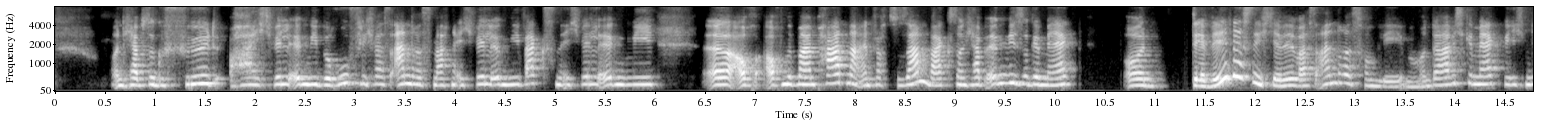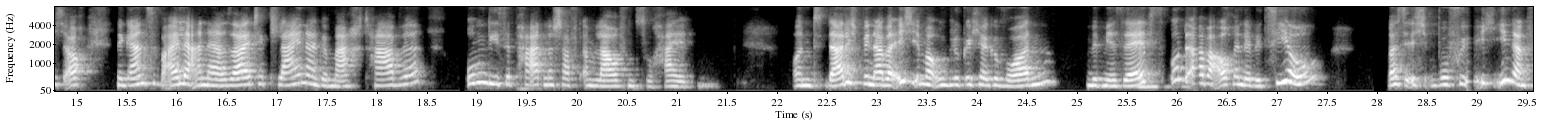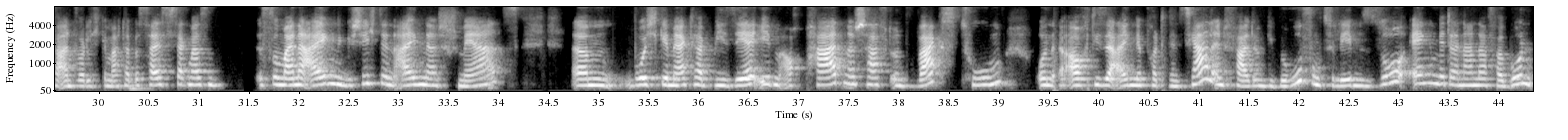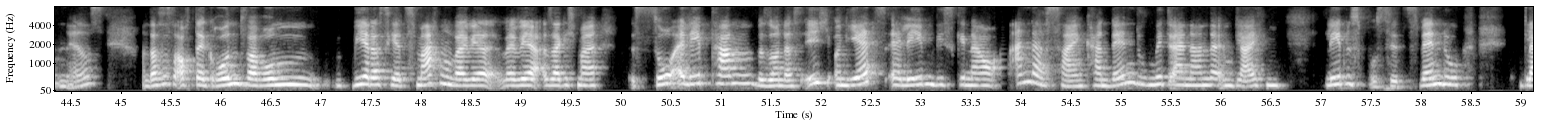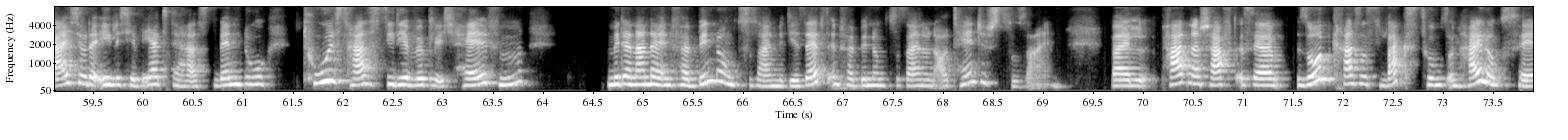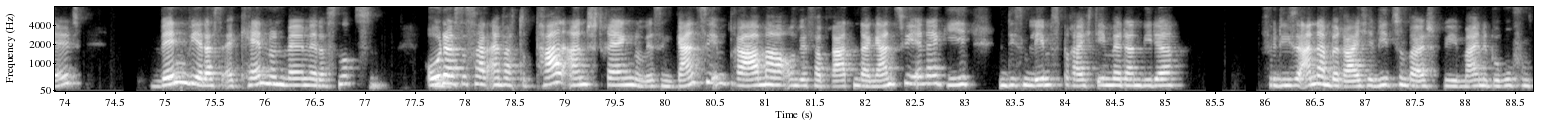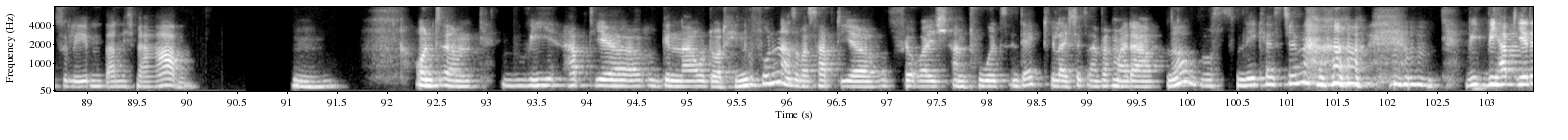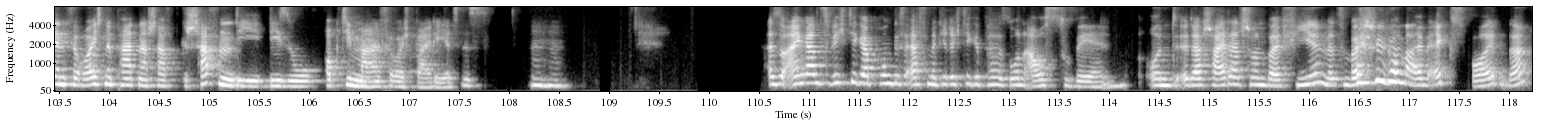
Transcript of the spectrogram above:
Und ich habe so gefühlt, oh, ich will irgendwie beruflich was anderes machen, ich will irgendwie wachsen, ich will irgendwie äh, auch, auch mit meinem Partner einfach zusammenwachsen. Und ich habe irgendwie so gemerkt, oh, der will das nicht, der will was anderes vom Leben. Und da habe ich gemerkt, wie ich mich auch eine ganze Weile an der Seite kleiner gemacht habe, um diese Partnerschaft am Laufen zu halten. Und dadurch bin aber ich immer unglücklicher geworden, mit mir selbst und aber auch in der Beziehung, was ich, wofür ich ihn dann verantwortlich gemacht habe. Das heißt, ich sage mal, es ist so meine eigene Geschichte, ein eigener Schmerz, ähm, wo ich gemerkt habe, wie sehr eben auch Partnerschaft und Wachstum und auch diese eigene Potenzialentfaltung, die Berufung zu leben, so eng miteinander verbunden ist. Und das ist auch der Grund, warum wir das jetzt machen, weil wir, weil wir, sage ich mal, es so erlebt haben, besonders ich, und jetzt erleben, wie es genau anders sein kann, wenn du miteinander im gleichen Lebensbus sitzt, wenn du gleiche oder ähnliche Werte hast, wenn du Tools hast, die dir wirklich helfen, miteinander in Verbindung zu sein, mit dir selbst in Verbindung zu sein und authentisch zu sein. Weil Partnerschaft ist ja so ein krasses Wachstums- und Heilungsfeld, wenn wir das erkennen und wenn wir das nutzen. Oder es ist halt einfach total anstrengend und wir sind ganz wie im Drama und wir verbraten da ganz viel Energie in diesem Lebensbereich, den wir dann wieder für diese anderen Bereiche, wie zum Beispiel meine Berufung zu leben, dann nicht mehr haben. Mhm. Und ähm, wie habt ihr genau dorthin gefunden? Also was habt ihr für euch an Tools entdeckt? Vielleicht jetzt einfach mal da, ne, was Nähkästchen. wie, wie habt ihr denn für euch eine Partnerschaft geschaffen, die, die so optimal für euch beide jetzt ist? Mhm. Also ein ganz wichtiger Punkt ist erstmal die richtige Person auszuwählen. Und äh, da scheitert schon bei vielen, zum Beispiel bei meinem Ex-Freund, ne?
